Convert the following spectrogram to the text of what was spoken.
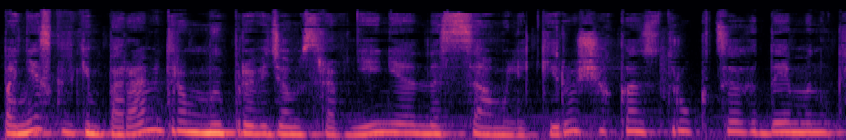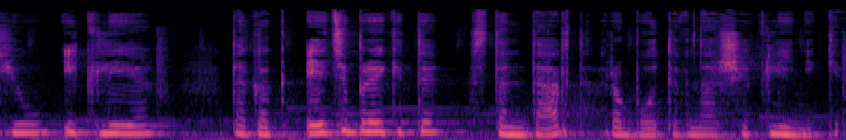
по нескольким параметрам мы проведем сравнение на самоликирующих конструкциях Damon Q и Clea, так как эти брекеты – стандарт работы в нашей клинике.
